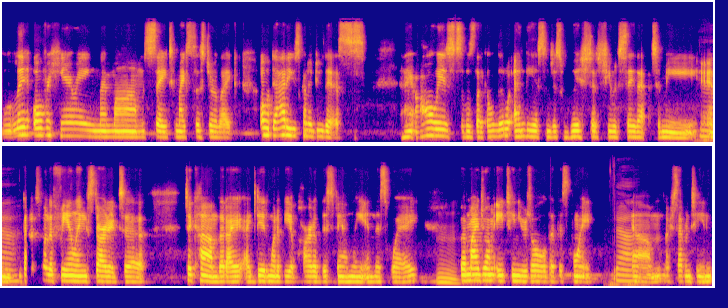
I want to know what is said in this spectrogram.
li- overhearing my mom say to my sister, like, "Oh, Daddy's gonna do this," And I always was like a little envious and just wished that she would say that to me. Yeah. And that's when the feeling started to to come that I, I did want to be a part of this family in this way. Mm. But mind you, I'm 18 years old at this point, Yeah. um, or 17.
